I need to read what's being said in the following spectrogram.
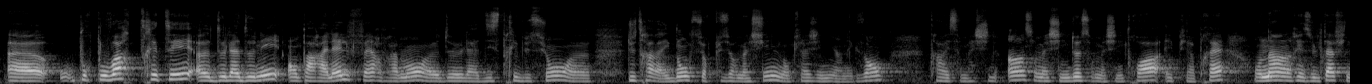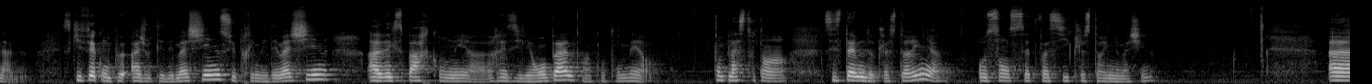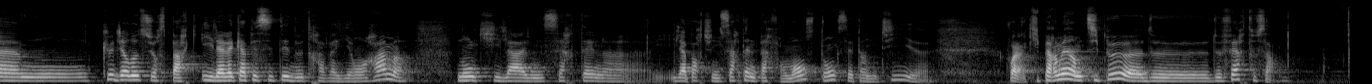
Euh, pour pouvoir traiter euh, de la donnée en parallèle, faire vraiment euh, de la distribution du travail. Donc sur plusieurs machines, donc là j'ai mis un exemple, travail sur machine 1, sur machine 2, sur machine 3, et puis après on a un résultat final. Ce qui fait qu'on peut ajouter des machines, supprimer des machines. Avec Spark, on est résilient au panne, quand on met en place tout un système de clustering, au sens cette fois-ci clustering de machines. Euh, que dire d'autre sur Spark? Il a la capacité de travailler en RAM, donc il, a une certaine, euh, il apporte une certaine performance, donc c'est un outil euh, voilà, qui permet un petit peu de, faire tout ça.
